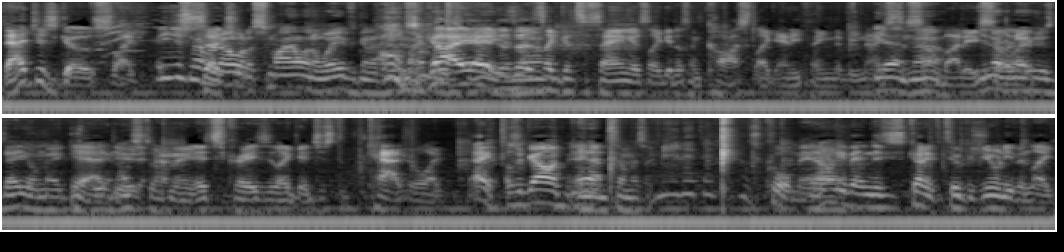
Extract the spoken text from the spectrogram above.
that just goes like. You just never know what a smile and a wave is gonna do. Oh my god! Yeah, day, it it's like it's the saying It's like it doesn't cost like anything to be nice yeah, to no. somebody. You so, never know like, whose day you'll make. Yeah, dude. nice to I mean, it's crazy. Like it's just casual. Like, hey, how's it going? And then someone's like, man, that, that was cool, man. I don't even. It's kind of too because you don't even like.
